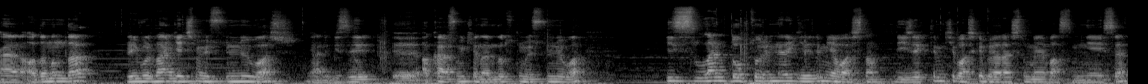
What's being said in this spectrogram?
e, adamın da River'dan geçme üstünlüğü var. Yani bizi e, akarsuyun kenarında tutma üstünlüğü var. Biz land doktrinlere girelim yavaştan diyecektim ki başka bir araştırmaya bastım niyeyse.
